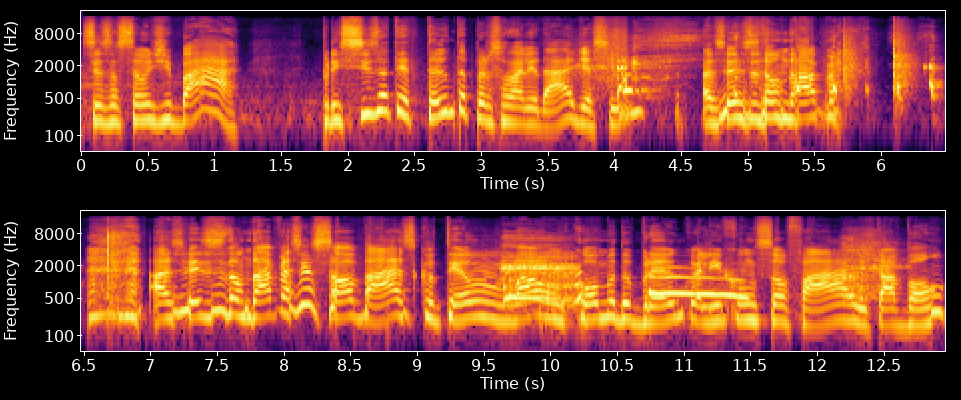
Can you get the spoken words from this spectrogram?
sensação de, bah, precisa ter tanta personalidade assim. Às vezes não dá pra. Às vezes não dá pra ser só básico, ter um, um cômodo branco ali com um sofá e tá bom.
